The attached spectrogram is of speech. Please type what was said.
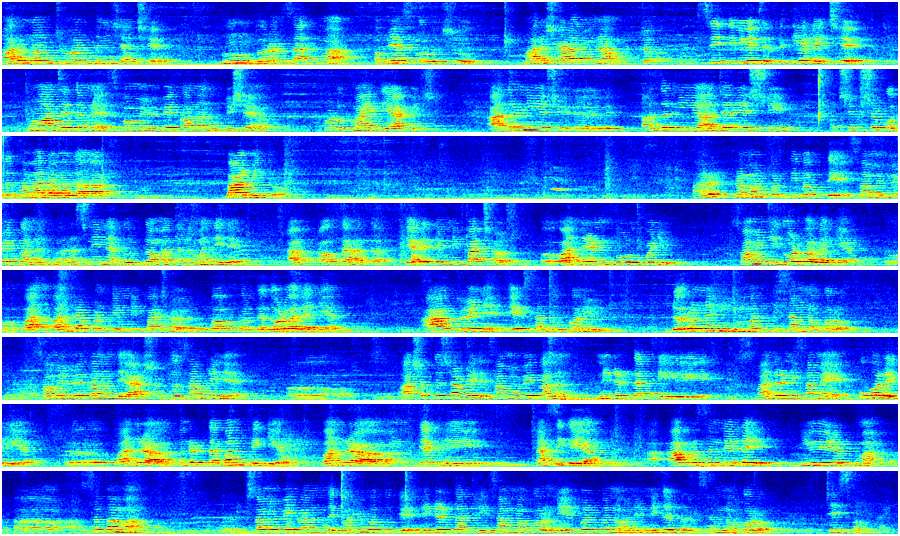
મારું નામ ચૌહાણ મનીષા છે. હું ધોરણ સાતમાં અભ્યાસ કરું છું. મારી શાળાનું નામ શ્રી દિવ્યચંદ વિદ્યાલય છે. હું આજે તમને સ્વામી વિવેકાનંદ વિશે થોડુંક માહિતી આપીશ. આદરણીય આદરણીય આચાર્ય શ્રી, શિક્ષકો તથા મારા વાલા બાળ મિત્રો ભારત ભ્રમણ કરતી વખતે સ્વામી વિવેકાનંદ મહારાષ્ટ્રના દુર્ગા માતાના આવતા હતા. ત્યારે તેમની પાછળ વાંદરાનું ટોળું પડ્યું. સ્વામીજી દોડવા લાગ્યા. વાંદરા પણ તેમની પાછળ હુકઆઉટ કરતા દોડવા લાગ્યા. આ જોઈને એક સાધુ કહ્યું, ડરો નહીં, હિંમતથી સામનો કરો. સ્વામી વિવેકાનંદે આ શબ્દ સાંભળીને આ શબ્દ સાંભળીને સ્વામી વિવેકાનંદ નિડરતાથી વાંદરાની સામે ઊભા રહી ગયા. વાંદરા કંડકતા બંધ થઈ ગયા. વાંદરા ત્યાંથી નાસી ગયા. આ- પ્રસંગને લઈ ન્યુયોર્કમાં સભામાં સ્વામી વિવેકાનંદે કહ્યું હતું કે નિડરતાથી સામનો કરો નિર્ભર બનો અને નિડરતાથી સામનો કરો. જય સ્વામિનારાયણ.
